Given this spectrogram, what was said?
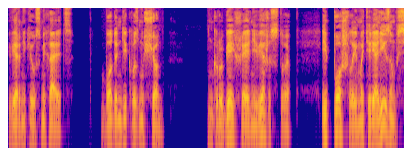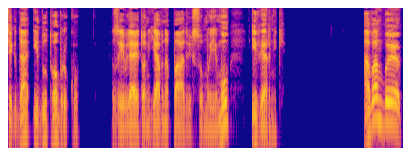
Верники усмехается. Бодендик возмущен. Грубейшее невежество и пошлый материализм всегда идут об руку, заявляет он явно по адресу моему и Вернике. А вам бы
